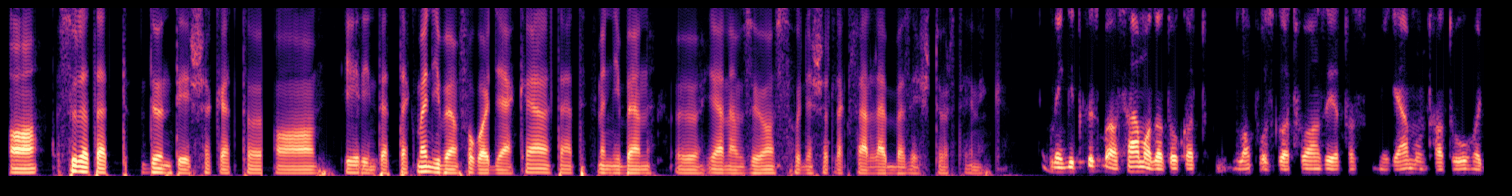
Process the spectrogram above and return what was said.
A született döntéseket a érintettek mennyiben fogadják el, tehát mennyiben jellemző az, hogy esetleg fellebbezés történik? Még itt közben a számadatokat lapozgatva azért az még elmondható, hogy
